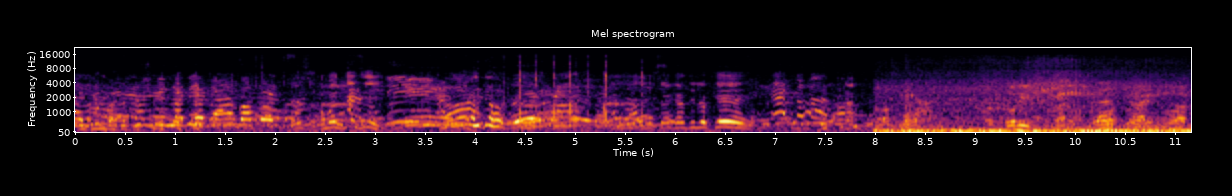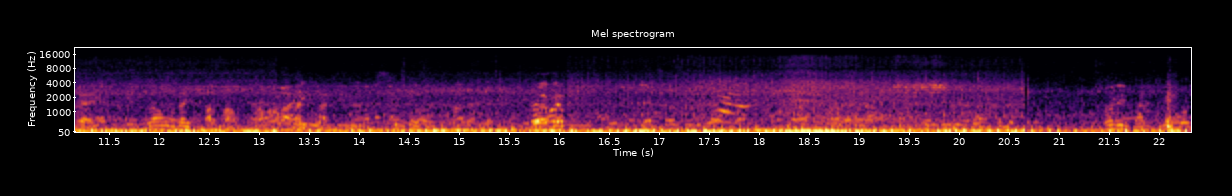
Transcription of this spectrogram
খেলে পাবে। খবর দিয়েছি টাকা দিল কে মানে মানুষকে ভোট চাই, দোয়া চাই। ভালো আছেন? সরি, মানুষকে ভোট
